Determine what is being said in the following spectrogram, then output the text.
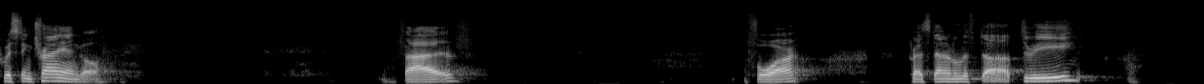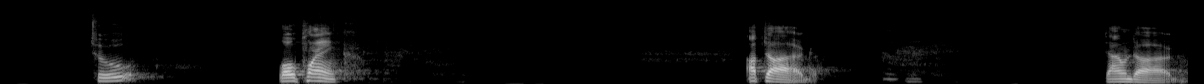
Twisting triangle. Five, four, press down and lift up. Three, two, low plank. Up dog. Down dog.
